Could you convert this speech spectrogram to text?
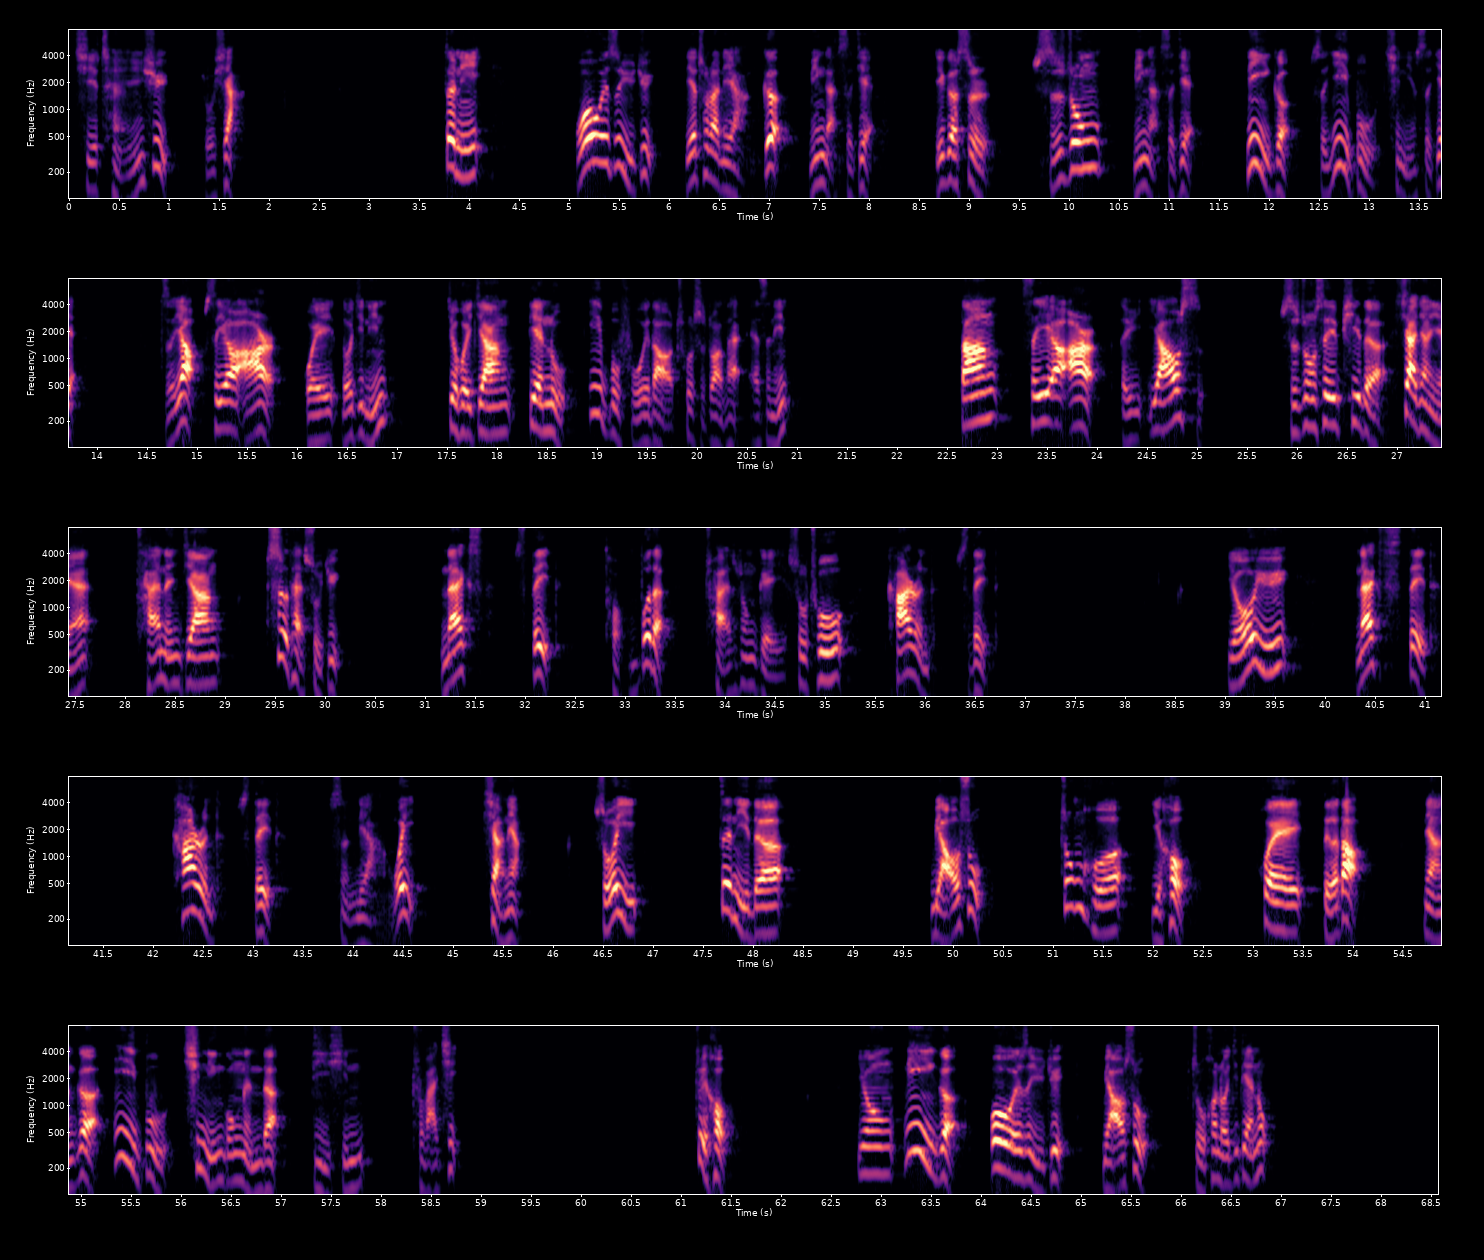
其程序如下。这里，always 语句。列出了两个敏感事件，一个是时钟敏感事件，另一个是异步清零事件。只要 CLR 为逻辑零，就会将电路异步复位到初始状态 S 零。当 CLR 等于幺时，时钟 CP 的下降沿才能将次态数据 next state 同步的传送给输出。Current state。由于 next state、current state 是两位向量，所以这里的描述综合以后会得到两个异步清零功能的底型触发器。最后，用另一个 always 语句描述组合逻辑电路。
